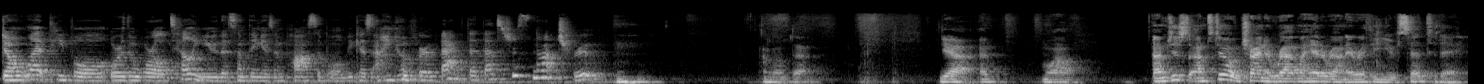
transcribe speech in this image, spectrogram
don't let people or the world tell you that something is impossible because I know for a fact that that's just not true. Mm-hmm. I love that. Yeah. I, wow. I'm just, I'm still trying to wrap my head around everything you've said today.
